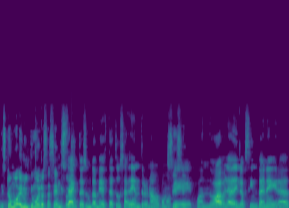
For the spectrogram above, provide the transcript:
es como el último de los ascensos. Exacto, es un cambio de estatus adentro, ¿no? Como Sí, que cuando habla de los cinta negra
